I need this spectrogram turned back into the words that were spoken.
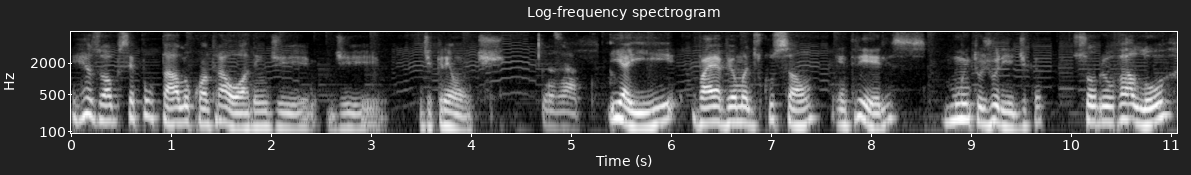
e resolve sepultá-lo contra a ordem de, de, de Creonte. Exato. E aí vai haver uma discussão entre eles, muito jurídica, sobre o valor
